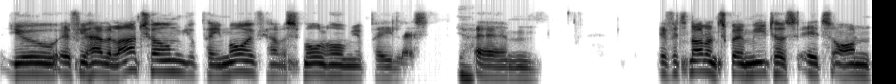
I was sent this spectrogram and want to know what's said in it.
You, if you have a large home, you pay more. If you have a small home, you pay less. Yeah. Um, if it's not on square meters, it's on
